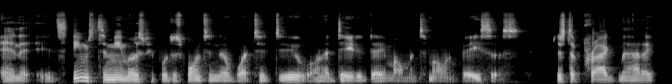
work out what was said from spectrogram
and it, it seems to me most people just want to know what to do on a day-to-day moment-to-moment basis. Just a pragmatic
